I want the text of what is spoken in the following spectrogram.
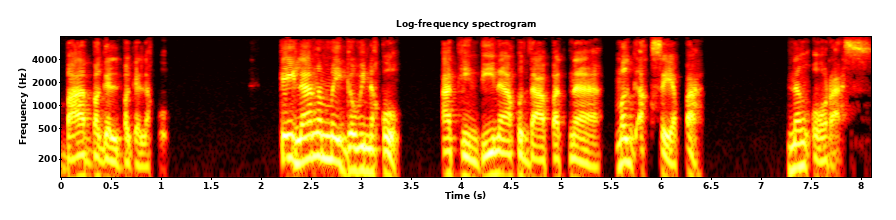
babagal-bagal ako. Kailangan may gawin ako at hindi na ako dapat na mag-aksaya pa ng oras.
